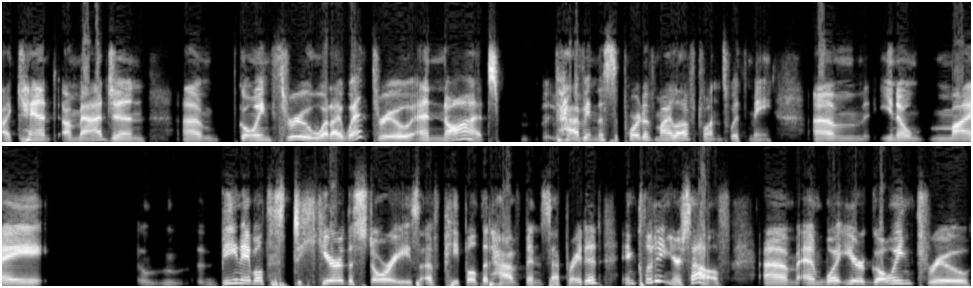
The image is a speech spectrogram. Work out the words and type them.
I can't imagine um, going through what I went through and not having the support of my loved ones with me. Um, you know, my being able to, to hear the stories of people that have been separated, including yourself, um, and what you're going through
